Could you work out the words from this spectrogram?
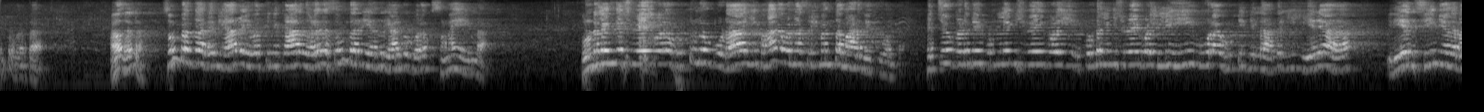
ಅಂತ ಬರ್ತಾರ. ಹೌದಲ್ಲ? ಸುಮ್ ಬರ್ತಾರೆ. ಯಾರ ಇವತ್ತಿನ ಕಾಲದೊಳಗೆ ಸುಮ್ ಬರ್ರಿ ಅಂದ್ರೆ ಯಾರಿಗೂ ಬರೋಕ್ ಸಮಯ ಇಲ್ಲ. ಕುಂಡಲಿಂಗ ಶಿವೆಗಳ ಹುಟ್ಟುನು ಕೂಡ ಈ ಭಾಗವನ್ನ ಶ್ರೀಮಂತ ಮಾಡಬೇಕು ಅಂತ. ಹೆಚ್ಚು ಕಡಿಮೆ ಕುಂಡಲಿಂಗ ಶಿವೆಗಳು ಪುಂಡಲಿಂಗ ಶಿವೆಗಳು ಇಲ್ಲಿ ಈ ಊರಾಗ ಹುಟ್ಟಿದ್ದಿಲ್ಲ. ಅಂದ್ರೆ ಈ ಏರಿಯಾ ಇದೇನು ಸೀಮೆ ಅದಲ್ಲ,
